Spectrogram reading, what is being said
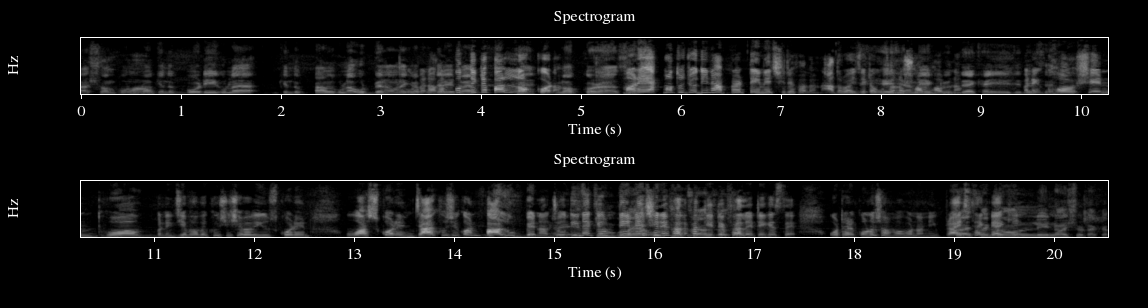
আর সম্পূর্ণ কিন্তু বডি গুলা কিন্তু পালগুলা উঠবে না। অনেক আপনাদের এটা প্রত্যেকটা পাল লক করা। লক করা আছে। মানে একমাত্র যদি না আপনার টেনে ছিঁড়ে ফেলেন আদারওয়াইজ এটা উঠানো সম্ভব না। দেখাই এই যে মানে? ঘষেন ধোয়া মানে যেভাবে খুশি সেভাবে ইউজ করেন ওয়াশ করেন যা খুশি করেন পাল উঠবে না। হ্যাঁ, যদি না কেউ টেনে ছিঁড়ে ফেলে বা কেটে ফেলে ঠিক আছে? ওঠার কোনো সম্ভাবনা নেই। প্রাইস থাকবে একই। অনলি 900 টাকা।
